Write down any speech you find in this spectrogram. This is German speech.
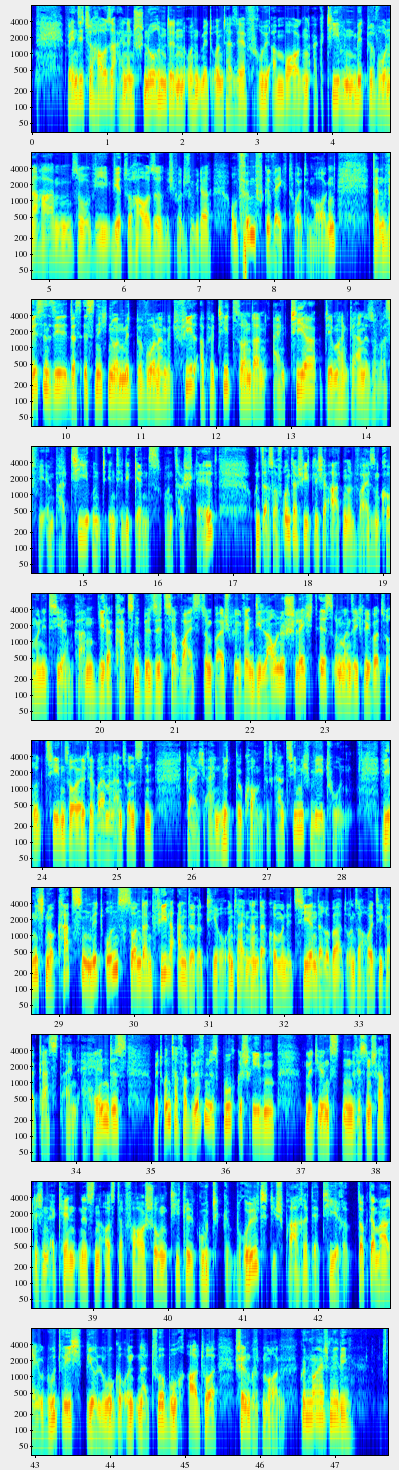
Wenn Sie zu Hause einen schnurrenden und mitunter sehr früh am Morgen aktiven Mitbewohner haben, so wie wir zu Hause, ich wurde schon wieder um fünf geweckt heute Morgen, dann wissen Sie, das ist nicht nur ein Mitbewohner mit viel Appetit, sondern ein Tier, dem man gerne sowas wie Empathie und Intelligenz unterstellt und das auf unterschiedliche Arten und Weisen kommunizieren kann. Jeder Katzenbesitzer weiß zum Beispiel, wenn die Laune schlecht ist und man sich lieber zurückziehen sollte, weil man ansonsten gleich einen Mitbewohner bekommt. Es kann ziemlich wehtun. Wie nicht nur Katzen mit uns, sondern viele andere Tiere untereinander kommunizieren. Darüber hat unser heutiger Gast ein erhellendes, mitunter verblüffendes Buch geschrieben mit jüngsten wissenschaftlichen Erkenntnissen aus der Forschung. Titel Gut gebrüllt, die Sprache der Tiere. Dr. Mario Ludwig, Biologe und Naturbuchautor. Schönen guten Morgen. Guten Morgen, Herr Schmieding.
